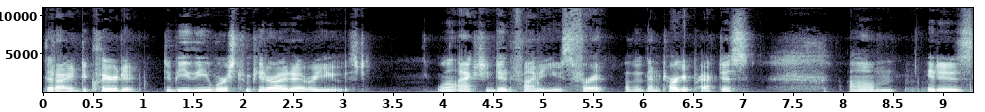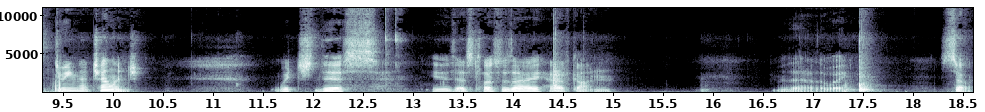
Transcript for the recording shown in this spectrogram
that I declared it to be the worst computer I'd ever used. Well, I actually did find a use for it other than target practice. Um, it is doing that challenge, which this is as close as I have gotten. Move that out of the way. So,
